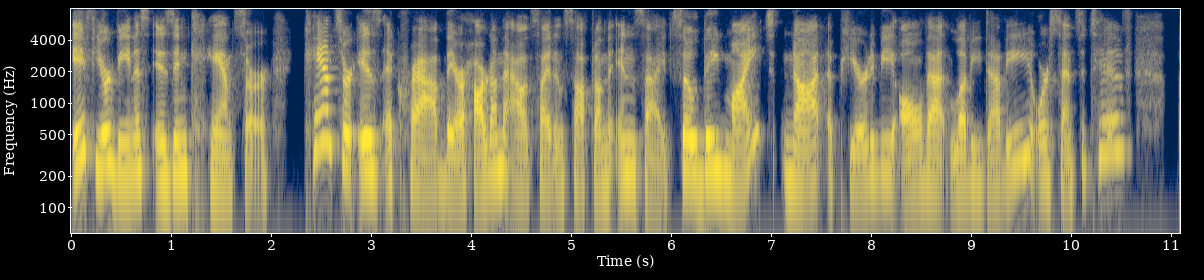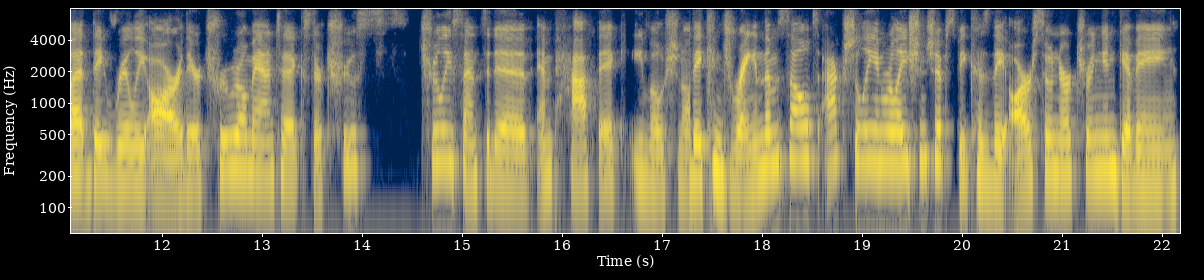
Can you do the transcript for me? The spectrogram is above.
if your venus is in cancer Cancer is a crab. They are hard on the outside and soft on the inside. So they might not appear to be all that lovey dovey or sensitive, but they really are. They're true romantics, they're true truly sensitive, empathic, emotional. They can drain themselves actually in relationships because they are so nurturing and giving.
